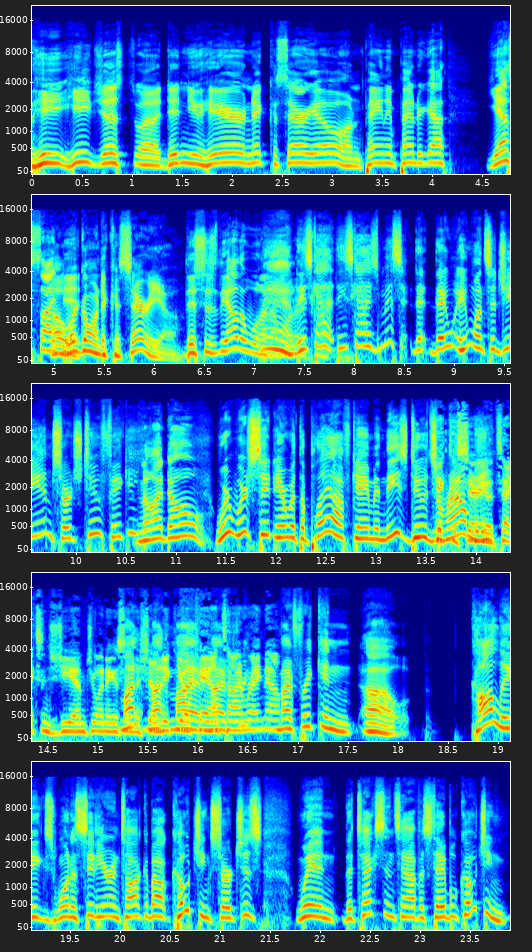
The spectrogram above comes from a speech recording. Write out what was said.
he he just uh, didn't you hear Nick Caserio on Payne and Pendergast? Yes, I oh, did. we're going to Caserio. This is the other one. Man, these guys these guys miss it. They, they- he wants a GM search too, Figgy. No, I don't. We're we're sitting here with the playoff game and these dudes Nick around Caserio, me. Texans GM, joining us on the show. Nick, you okay on time fre- right now? My freaking uh, colleagues want to sit here and talk about coaching searches when the Texans have a stable coaching.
